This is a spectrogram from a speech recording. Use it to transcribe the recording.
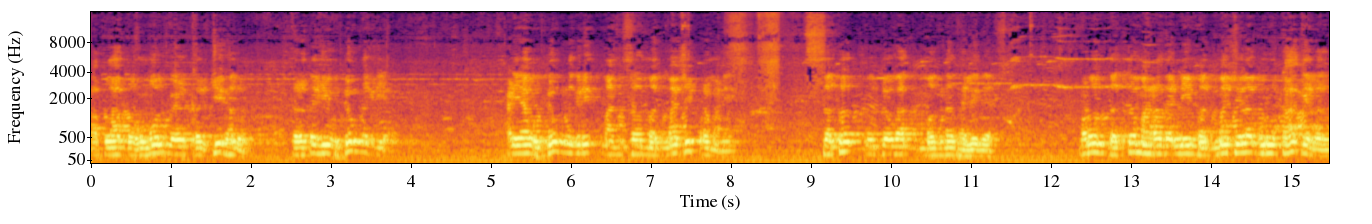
आपला बहुमोल वेळ खर्ची घालून खरं तर ही उद्योग नगरी आहे. आणि या उद्योग नगरीत माणसं मधमाशीप्रमाणे सतत उद्योगात मग्न झालेले आहेत. म्हणून दत्त महाराजांनी मधमाशीला गुरु का केलं?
